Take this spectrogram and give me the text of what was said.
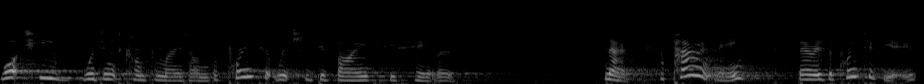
what he wouldn't compromise on, the point at which he divides his hearers. Now, apparently, there is a point of view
